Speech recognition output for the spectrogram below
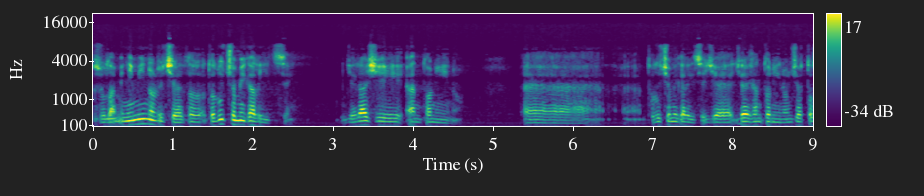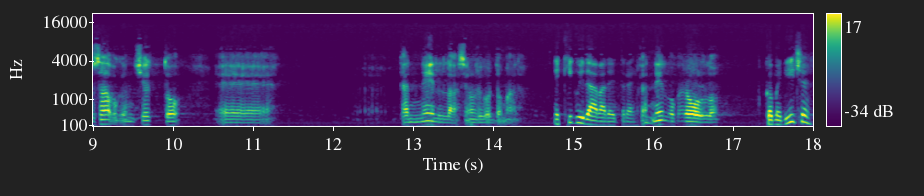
Sulla mini minor c'era To- Toduccio Michalizzi, Geraci Antonino, eh, eh, Toduccio Michalizzi, Ge- Geraci Antonino, un certo Savo e un certo eh, Cannella, se non ricordo male. E chi guidava dei tre? Cannello Carollo. Come dice?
